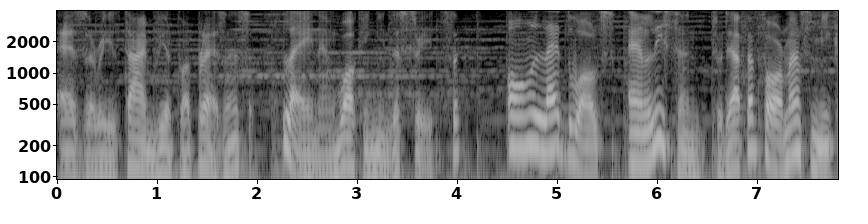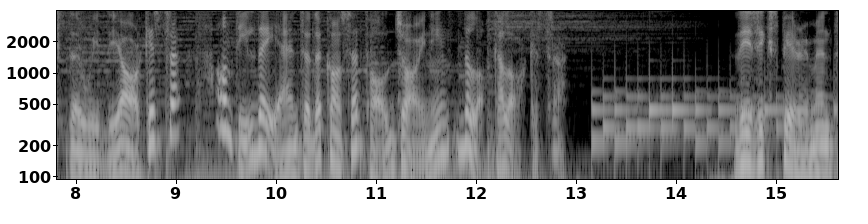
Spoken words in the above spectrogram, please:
as a real-time virtual presence playing and walking in the streets on LED walls and listen to their performance mixed with the orchestra until they enter the concert hall joining the local orchestra. This experiment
